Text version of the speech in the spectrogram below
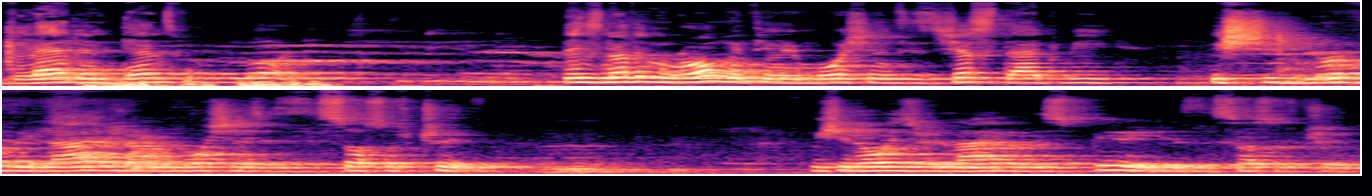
glad and dance for the Lord. There's nothing wrong with your emotions. It's just that we we should not rely on our emotions as the source of truth. We should always rely on the Spirit as the source of truth.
